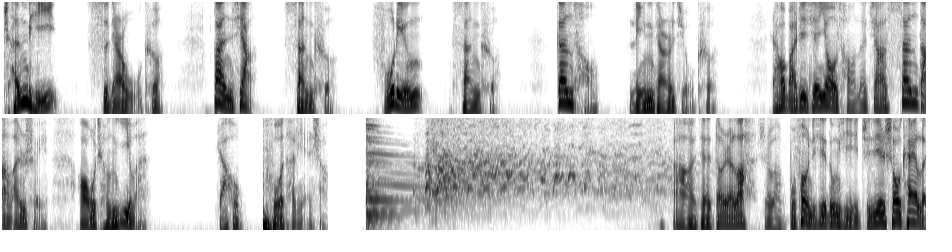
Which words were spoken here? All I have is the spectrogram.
陈皮四点五克，半夏三克。茯苓三克，甘草零点九克，然后把这些药草呢加三大碗水熬成一碗，然后泼他脸上。啊，这当然了，是吧？不放这些东西，直接烧开了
